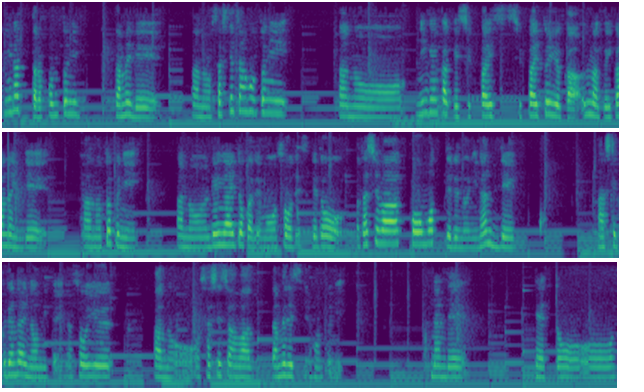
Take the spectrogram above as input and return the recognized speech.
になったら本当にダメで、あの、察してちゃん本当に、あの、人間関係失敗、失敗というか、うまくいかないんで、あの、特に、あの、恋愛とかでもそうですけど、私はこう思ってるのになんで、あ、してくれないのみたいな、そういうあの、サシさんはダメですね、本当に。なんで、えっ、と、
